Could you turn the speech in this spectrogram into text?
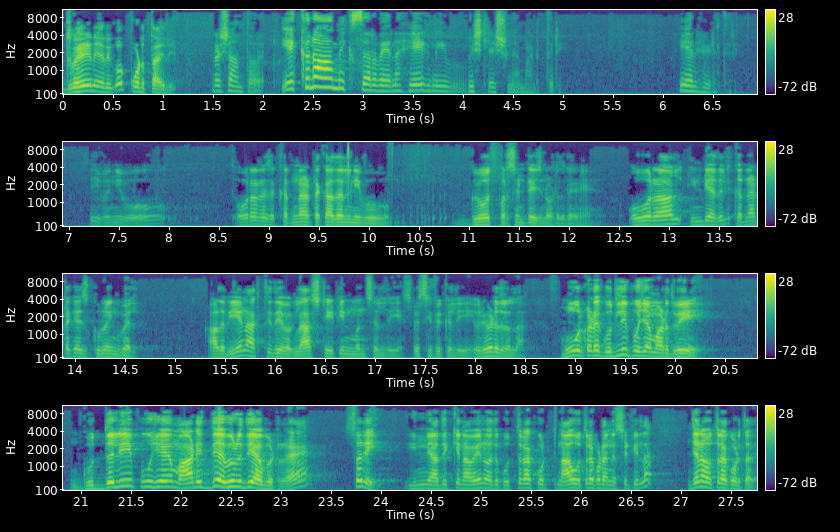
ಗೃಹಿಣಿಯರಿಗೋ ಕೊಡ್ತಾ ಇದೀವಿ. ಪ್ರಶಾಂತ್ ಅವರೇ ಎಕನಾಮಿಕ್ ಸರ್ವೆನ ಹೇಗೆ ನೀವು ವಿಶ್ಲೇಷಣೆ ಮಾಡ್ತೀರಿ? ಏನು ಹೇಳ್ತೀರಿ? ಇವಾಗ ನೀವು ಓವರ್ ಆಲ್ ಕರ್ನಾಟಕದಲ್ಲಿ ನೀವು ಗ್ರೋತ್ ಪರ್ಸೆಂಟೇಜ್ ನೋಡಿದ್ರೆ ಓವರ್ ಆಲ್ ಇಂಡಿಯಾದಲ್ಲಿ ಕರ್ನಾಟಕ ಇಸ್ ಗ್ರೋಯಿಂಗ್ ವೆಲ್ ಆದರೆ ಏನಾಗ್ತಿದೆ ಇವಾಗ ಲಾಸ್ಟ್ ಏಯ್ಟೀನ್ ಮಂತ್ಸಲ್ಲಿ ಸ್ಪೆಸಿಫಿಕಲಿ ಇವ್ರು ಹೇಳಿದ್ರಲ್ಲ, ಮೂರು ಕಡೆ ಗುದ್ದಲಿ ಪೂಜೆ ಮಾಡಿದ್ವಿ. ಗುದ್ದಲಿ ಪೂಜೆ ಮಾಡಿದ್ದೇ ಅಭಿವೃದ್ಧಿ ಆಗ್ಬಿಟ್ರೆ, ಸರಿ, ಇನ್ನು ಅದಕ್ಕೆ ನಾವೇನು ಅದಕ್ಕೆ ಉತ್ತರ ಕೊಟ್ಟು, ನಾವು ಉತ್ತರ ಕೊಡೋ ನೆಸಿಟಿ ಇಲ್ಲ, ಜನ ಉತ್ತರ ಕೊಡ್ತಾರೆ.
